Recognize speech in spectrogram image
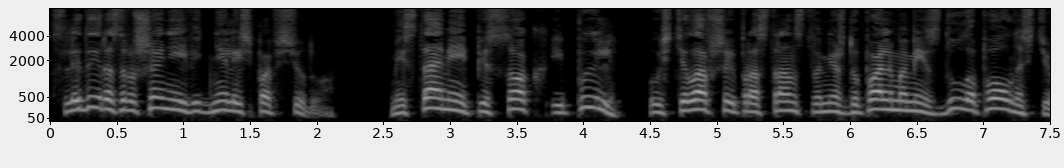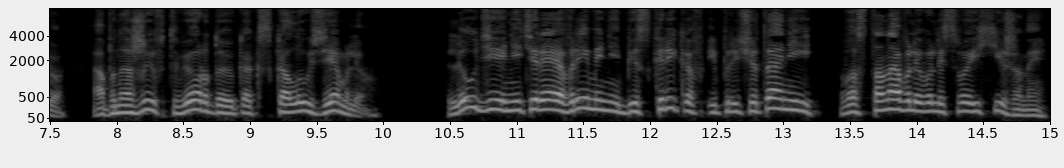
Следы разрушений виднелись повсюду. Местами песок и пыль, устилавшие пространство между пальмами, сдуло полностью, обнажив твердую, как скалу, землю. Люди, не теряя времени, без криков и причитаний, восстанавливали свои хижины.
